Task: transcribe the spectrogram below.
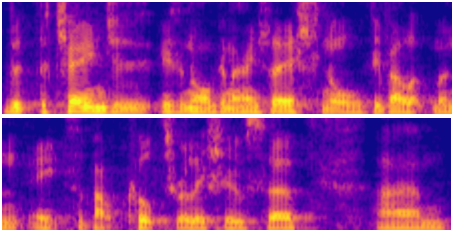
the, the change is, is an organisational development, it's about cultural issues, so um,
